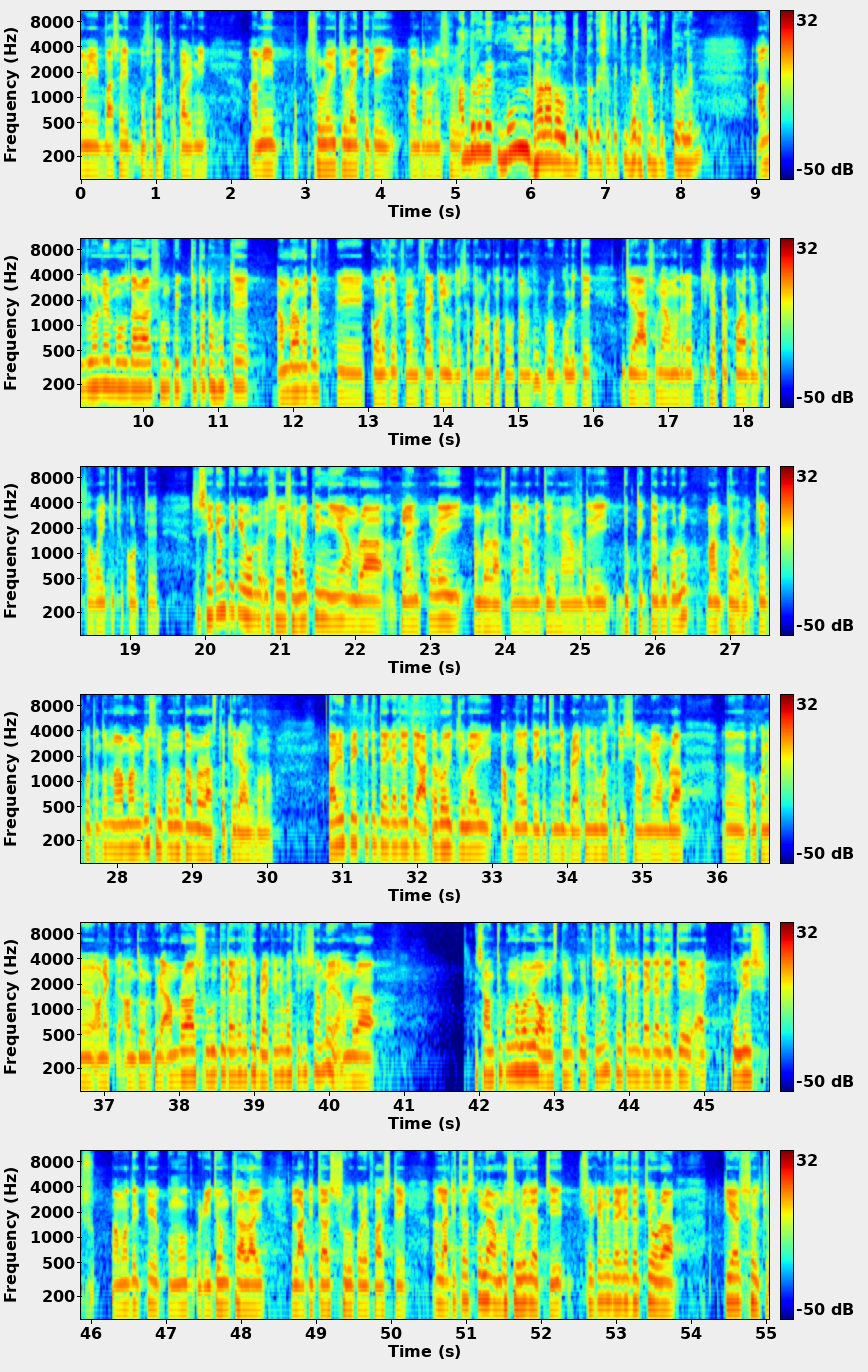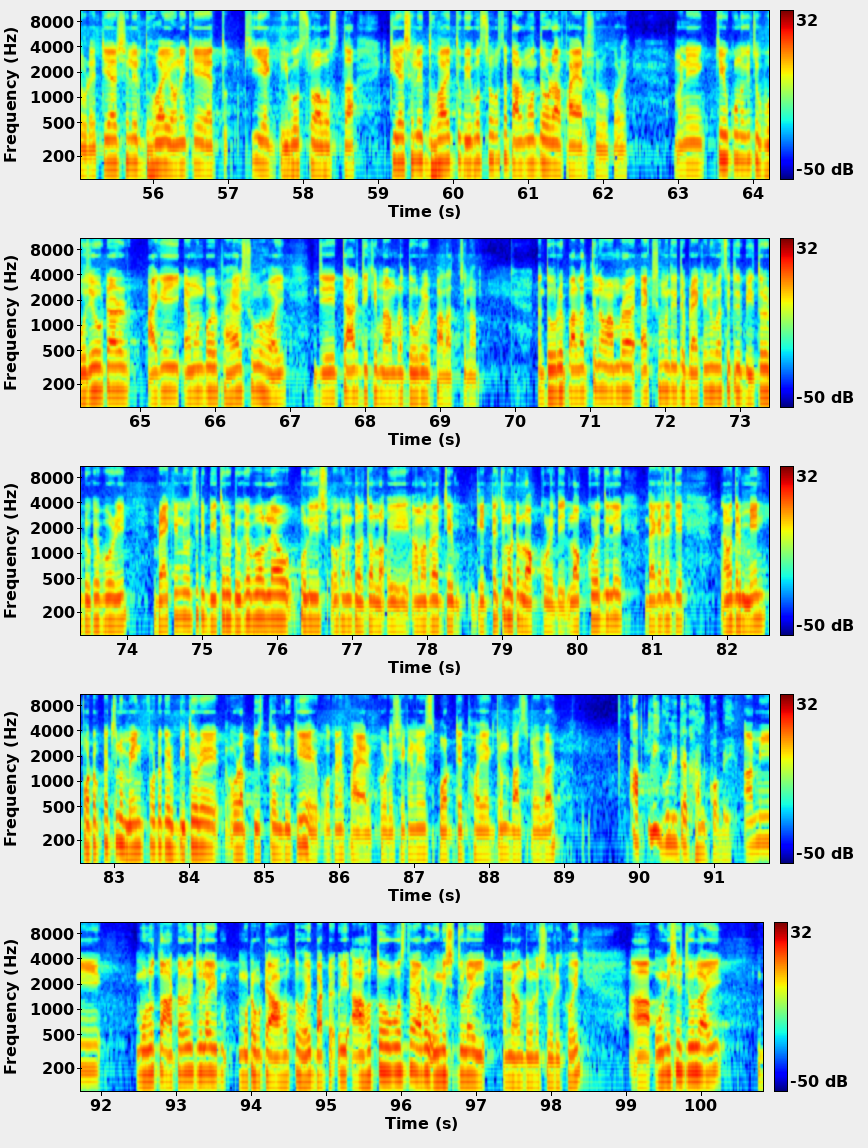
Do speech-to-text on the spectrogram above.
আমি বাসায় বসে থাকতে পারিনি। আমি ষোলোই জুলাই থেকেই আন্দোলনের শুরু আন্দোলনের মূল ধারা বা উদ্যোক্তাদের সাথে কীভাবে সম্পৃক্ত হলেন? আন্দোলনের মূল দ্বারা সম্পৃক্ততাটা হচ্ছে আমরা আমাদের কলেজের ফ্রেন্ড সার্কেল ওদের সাথে আমরা কথা বলতে আমাদের গ্রুপগুলোতে যে আসলে আমাদের কিছু একটা করা দরকার, সবাই কিছু করছে। তো সেখান থেকে সবাইকে নিয়ে আমরা প্ল্যান করেই আমরা রাস্তায় নামি যে হ্যাঁ আমাদের এই যৌক্তিক দাবিগুলো মানতে হবে। যে পর্যন্ত না মানবে, সে পর্যন্ত আমরা রাস্তা ছেড়ে আসব না। তারই প্রেক্ষিতে দেখা যায় যে আঠারোই জুলাই আপনারা দেখেছেন যে ব্র্যাক ইউনিভার্সিটির সামনে আমরা ওখানে অনেক আন্দোলন করি। আমরা শুরুতে দেখা যাচ্ছে ব্র্যাক ইউনিভার্সিটির সামনে আমরা শান্তিপূর্ণভাবে অবস্থান করছিলাম। সেখানে দেখা যায় যে এক পুলিশ আমাদেরকে কোনো রিজন ছাড়াই লাঠিচার্জ শুরু করে ফার্স্টে আর লাঠিচার্জ করলে আমরা সরে যাচ্ছি। সেখানে দেখা যাচ্ছে ওরা টিয়ার শেল চড়ে। টিয়ার শেলের ধোঁয়ায় অনেকে এত, কী এক বিভস্র অবস্থা। টিয়ার শেলের ধোঁয়ায় তো বিভস্র অবস্থা, তার মধ্যে ওরা ফায়ার শুরু করে। মানে কেউ কোনো কিছু বুঝে ওঠার আগেই এমনভাবে ফায়ার শুরু হয় যে চারদিকে আমরা দৌড়ে পালাচ্ছিলাম। দৌড়ে পালাচ্ছিলাম আমরা এক সময় থেকে ব্র্যাক ইউনিভার্সিটির ভিতরে ঢুকে পড়ি। ব্র্যাক ইউনিভার্সিটির ভিতরে ঢুকে পড়লেও পুলিশ ওখানে দরজা আমরা যে গেটটা ছিল ওটা লক করে দিই। লক করে দিলে দেখা যায় যে আমাদের মেইন ফটকটা ছিল মেইন ফটকের ভিতরে ওরা পিস্তল ঢুকিয়ে ওখানে ফায়ার করে। সেখানে স্পট ডেথ হয় একজন বাস ড্রাইভার আপনি গুলিটা খান কবে? আমি মূলত আঠারোই জুলাই মোটামুটি আহত হই বাট ওই আহত অবস্থায় আবার উনিশ জুলাই আমি আন্দোলনে শরিক হই। উনিশে জুলাই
